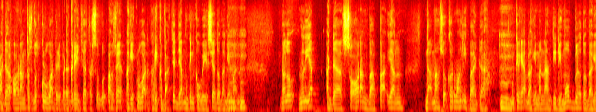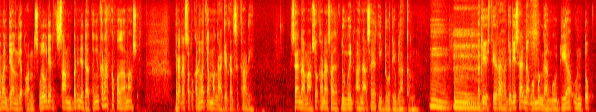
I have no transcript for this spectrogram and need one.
ada orang tersebut keluar daripada gereja tersebut, oh, maksudnya lagi keluar lagi kebaktian dia mungkin ke WC atau bagaimana. Lalu ngelihat ada seorang bapak yang tidak masuk ke ruang ibadah, mungkin kayak lagi menanti di mobil atau bagaimana dia ngeliat orang tersebut, lalu dia samperin dia datengin, kenapa kok nggak masuk? Dia kata satu kalimat yang mengagetkan sekali. Saya tidak masuk karena saya tungguin anak saya tidur di belakang, lagi istirahat. Jadi saya tidak mau mengganggu dia untuk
